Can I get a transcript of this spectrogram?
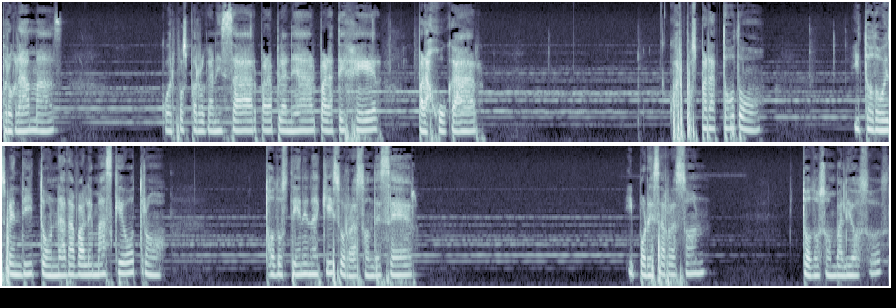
programas, cuerpos para organizar, para planear, para tejer, para jugar, cuerpos para todo. Y todo es bendito, nada vale más que otro. Todos tienen aquí su razón de ser. Y por esa razón, todos son valiosos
